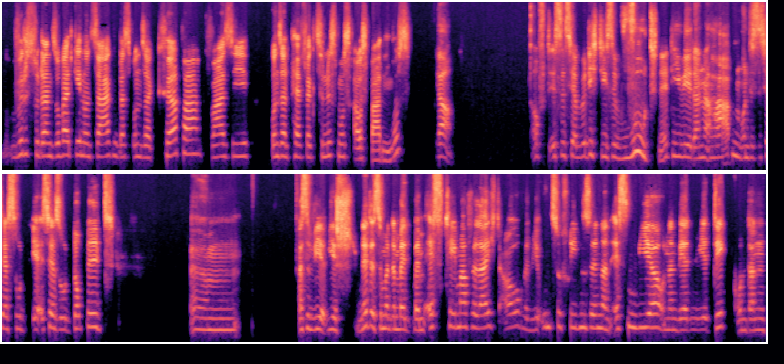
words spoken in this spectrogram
würdest du dann so weit gehen und sagen, dass unser Körper quasi unseren Perfektionismus ausbaden muss? Ja. Oft ist es ja wirklich diese Wut, ne, die wir dann haben. Und es ist ja so, er ist ja so doppelt ähm, also wir, wir ne, das sind wir dann beim Essthema vielleicht auch, wenn wir unzufrieden sind, dann essen wir und dann werden wir dick und dann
